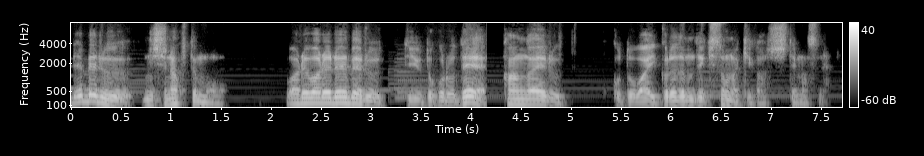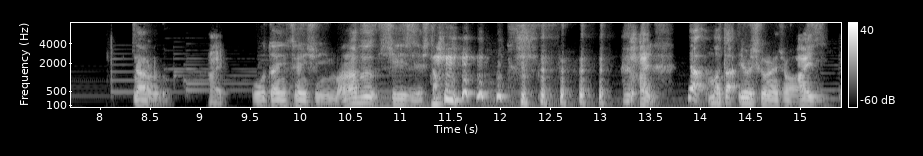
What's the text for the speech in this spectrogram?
レベルにしなくても、我々レベルっていうところで考えることはいくらでもできそうな気がしてますね。なるほど。はい。大谷選手に学ぶシリーズでした。じ はい。ゃあまたよろしくお願いします。はい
